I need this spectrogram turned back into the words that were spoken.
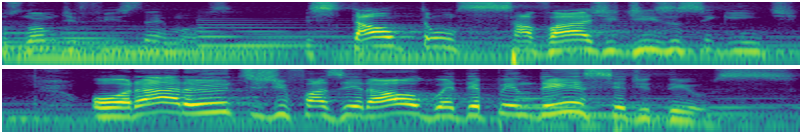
Uns nomes difíceis, né, irmãos? Stalton Savage diz o seguinte: orar antes de fazer algo é dependência de Deus,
